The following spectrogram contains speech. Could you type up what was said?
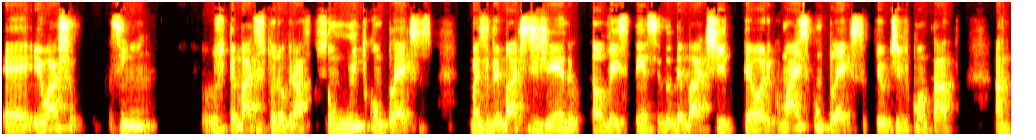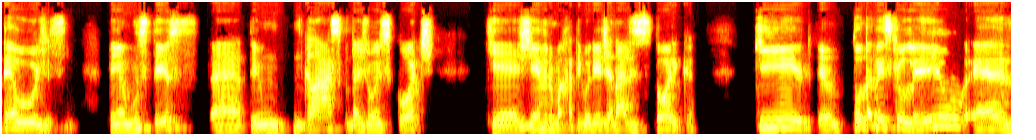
É, eu acho, assim, os debates historiográficos são muito complexos, mas o debate de gênero talvez tenha sido o debate teórico mais complexo que eu tive contato até hoje, assim. Tem alguns textos, é, tem um, um, clássico da Joan Scott, que é Gênero, uma categoria de análise histórica, que eu, toda vez que eu leio é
